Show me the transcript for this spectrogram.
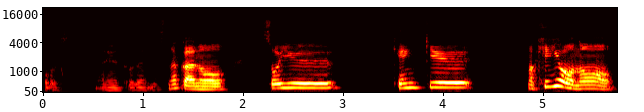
そうですありがとうございます。なんかあの、そういう研究まあ、企業の、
